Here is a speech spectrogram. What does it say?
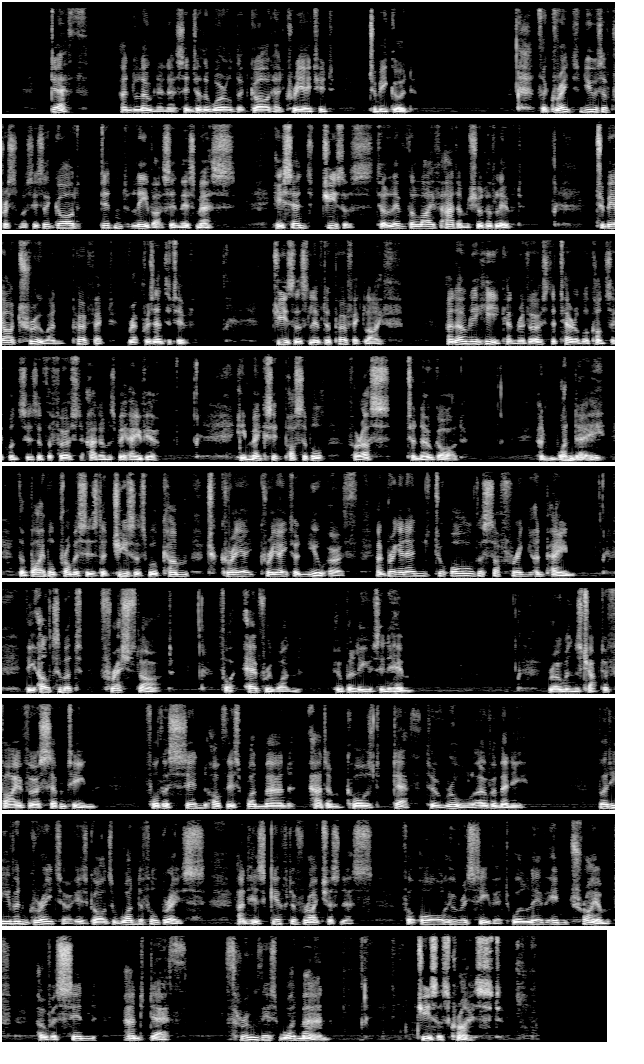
death, and loneliness into the world that God had created to be good. The great news of Christmas is that God didn't leave us in this mess. He sent Jesus to live the life Adam should have lived, to be our true and perfect representative. Jesus lived a perfect life, and only he can reverse the terrible consequences of the first Adam's behavior. He makes it possible for us to know God. And one day, the Bible promises that Jesus will come to create, create a new earth and bring an end to all the suffering and pain. The ultimate fresh start for everyone who believes in him. Romans chapter 5 verse 17 For the sin of this one man, Adam, caused death to rule over many but even greater is God's wonderful grace, and his gift of righteousness, for all who receive it will live in triumph over sin and death through this one man, Jesus Christ.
